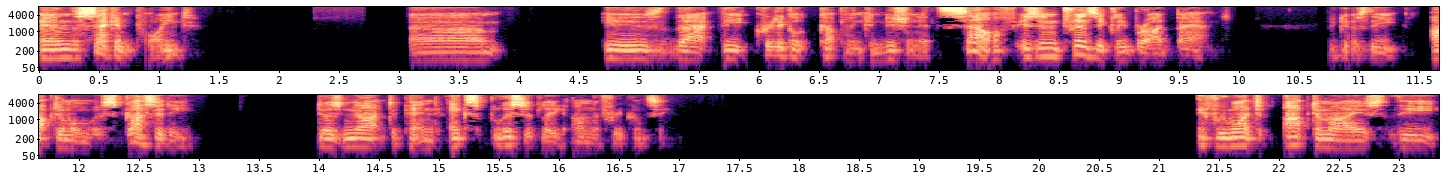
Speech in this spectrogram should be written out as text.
And the second point um, is that the critical coupling condition itself is intrinsically broadband because the optimum viscosity does not depend explicitly on the frequency. If we want to optimize the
